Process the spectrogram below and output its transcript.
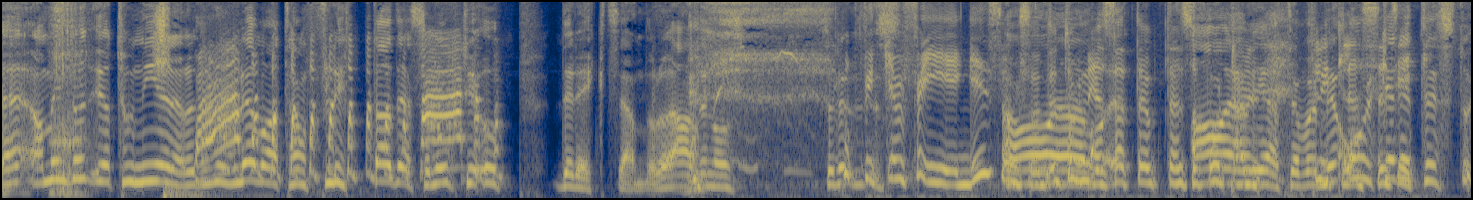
eh, ja, men då, jag tog ner den och det roliga var att han flyttade, sen åkte jag upp direkt sen. Då, och aldrig någon... så det, Vilken fegis också. Ja, du tog jag ner och satte upp den så ja, fort jag han vet, jag var, men jag flyttlasset orkar gick. inte, stå,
